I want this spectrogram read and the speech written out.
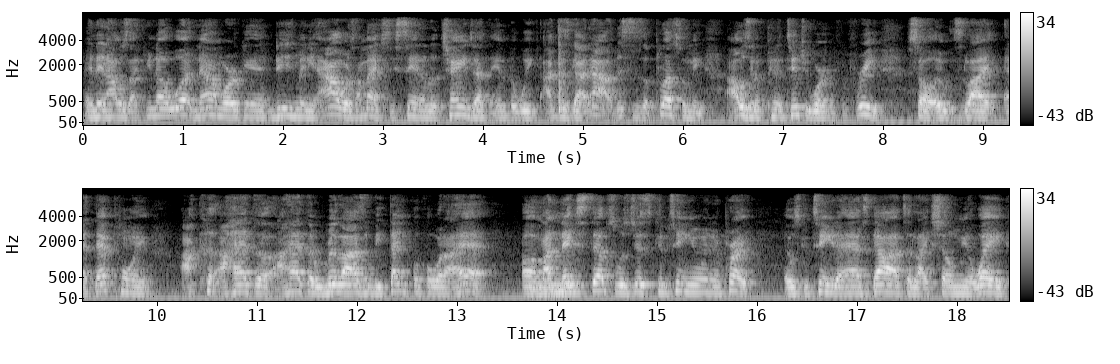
and then I was like, you know what? Now I'm working these many hours. I'm actually seeing a little change at the end of the week. I just got out. This is a plus for me. I was in a penitentiary working for free, so it was like at that point I could I had to I had to realize and be thankful for what I had. Uh, mm-hmm. My next steps was just continuing to pray. It was continue to ask God to like show me a way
